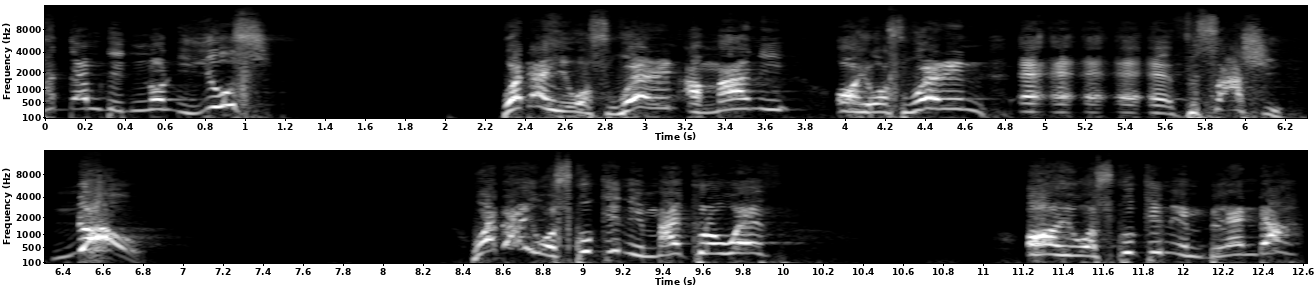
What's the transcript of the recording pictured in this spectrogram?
Adam did not use whether he was wearing Armani or he was wearing a, a, a, a Versace. No. Whether he was cooking in microwave or he was cooking in blender,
